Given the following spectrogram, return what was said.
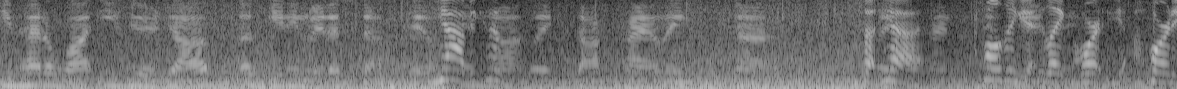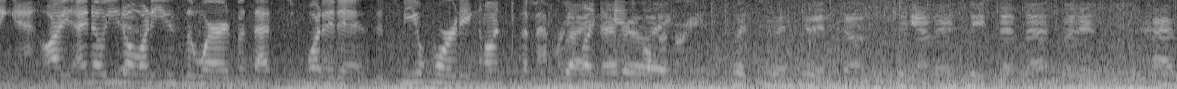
you've had a lot easier job of getting rid of stuff too. Yeah, because- not like stockpiling. Uh, so, like, yeah. All kinds of shit Holding it, like hoard, hoarding it. I, I know you don't want to use the word, but that's what it is. It's me hoarding onto the memories, But like I never tangible like memories. put two and two until together until you said that. But it has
